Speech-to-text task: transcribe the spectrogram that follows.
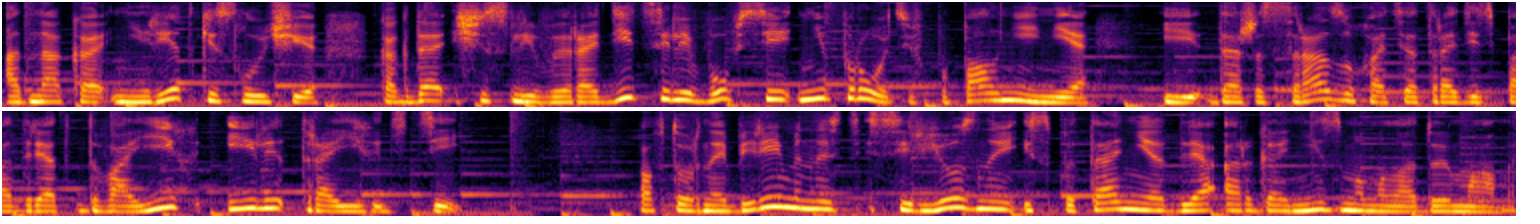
Однако нередки случаи, когда счастливые родители вовсе не против пополнения и даже сразу хотят родить подряд двоих или троих детей. Повторная беременность – серьезное испытание для организма молодой мамы.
